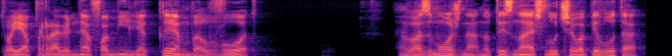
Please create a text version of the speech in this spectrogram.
Твоя правильная фамилия Кэмпбелл, вот». «Возможно, но ты знаешь лучшего пилота?»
